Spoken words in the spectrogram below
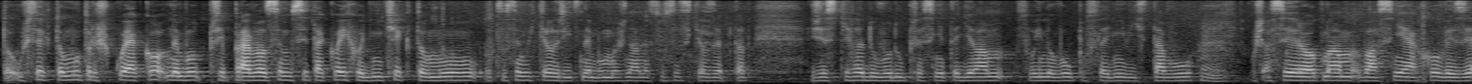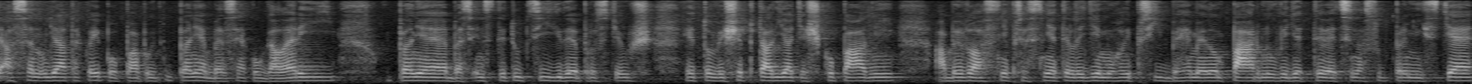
To už se k tomu trošku jako, nebo připravil jsem si takový chodníček k tomu, co jsem chtěl říct, nebo možná něco se chtěl zeptat, že z těchto důvodů přesně teď dělám svoji novou poslední výstavu. Hmm. Už asi rok mám vlastně jako vizi a sen udělat takový pop-up úplně bez jako galerií, úplně bez institucí, kde prostě už je to vyšeptalý a těžkopádný, aby vlastně přesně ty lidi mohli přijít během jenom pár dnů vidět ty věci na super místě,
